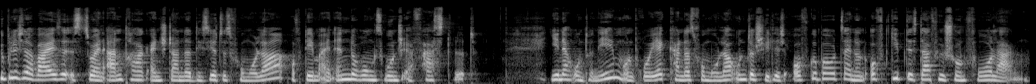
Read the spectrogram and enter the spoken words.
Üblicherweise ist so ein Antrag ein standardisiertes Formular, auf dem ein Änderungswunsch erfasst wird. Je nach Unternehmen und Projekt kann das Formular unterschiedlich aufgebaut sein und oft gibt es dafür schon Vorlagen.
